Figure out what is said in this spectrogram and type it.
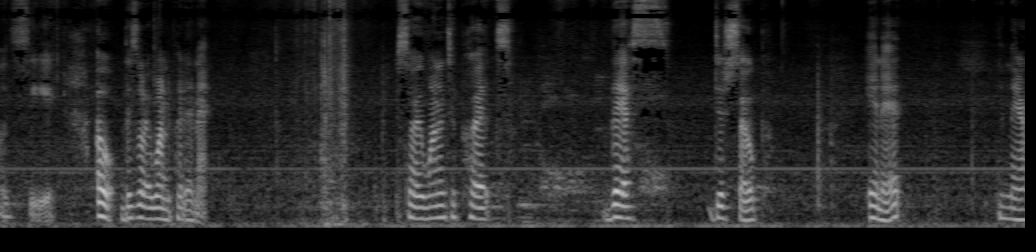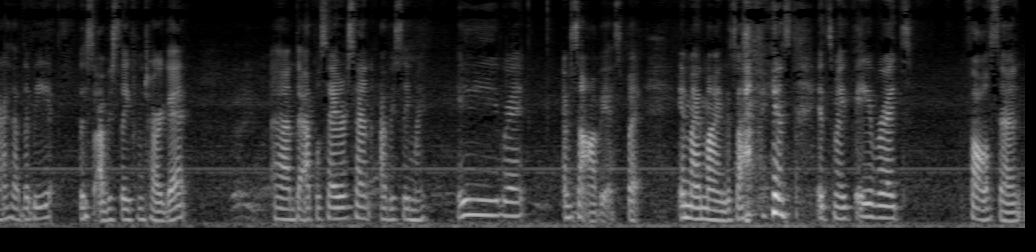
let's see. Oh, this is what I wanted to put in it. So I wanted to put this dish soap in it, in there. I thought that'd be, this obviously from Target. Um, the apple cider scent, obviously my favorite. It's not obvious, but in my mind it's obvious. It's my favorite fall scent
